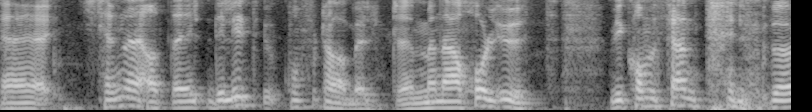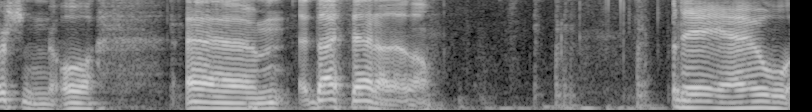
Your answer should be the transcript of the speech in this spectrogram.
jeg eh, kjenner at det, er litt ukomfortabelt, eh, men jeg holder ut. Vi kommer frem til børsen, og eh, der ser jeg det, da. Det er jo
